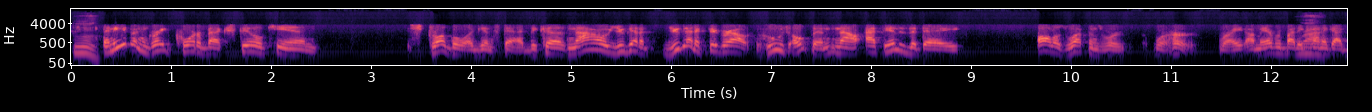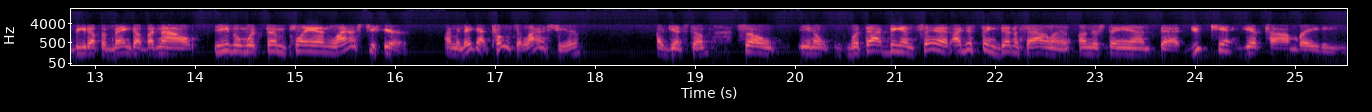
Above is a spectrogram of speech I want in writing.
Hmm. And even great quarterbacks still can struggle against that because now you got to you got to figure out who's open. Now, at the end of the day, all his weapons were were hurt, right? I mean, everybody Right. kind of got beat up and banged up. But now, even with them playing last year, I mean, they got toasted last year against them. So, you know, with that being said, I just think Dennis Allen understands that you can't give Tom Brady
